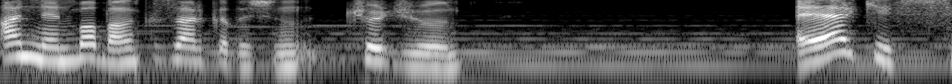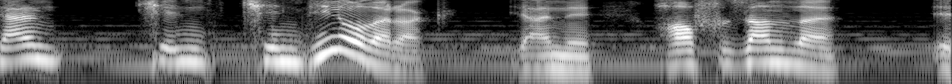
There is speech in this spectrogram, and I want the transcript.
annen, baban, kız arkadaşın, çocuğun eğer ki sen ken- kendin olarak yani hafızanla e,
